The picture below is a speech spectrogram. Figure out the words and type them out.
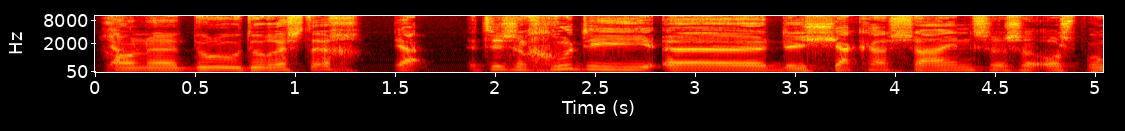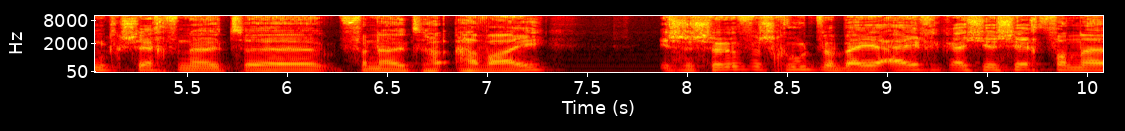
Gewoon eh, doe, doe rustig. Ja, het is een groet die eh, de Shaka sign, zoals ze oorspronkelijk zegt vanuit, eh, vanuit Ha- Hawaii, is een servicegroet waarbij je eigenlijk, als je zegt van eh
